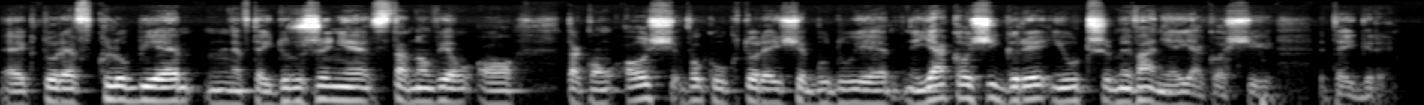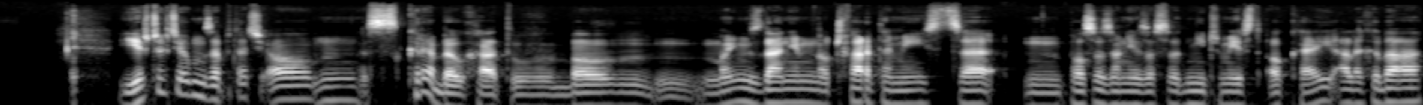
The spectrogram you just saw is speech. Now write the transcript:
e, które w klubie, w tej drużynie stanowią o taką oś, wokół której się buduje jakość gry i utrzymywanie jakości tej gry. Jeszcze chciałbym zapytać o mm, Skrebełchatów, bo mm, moim zdaniem no, czwarte miejsce mm, po sezonie zasadniczym jest ok, ale chyba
